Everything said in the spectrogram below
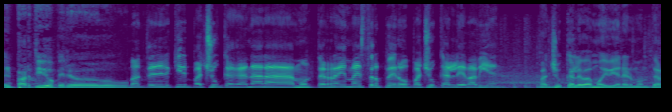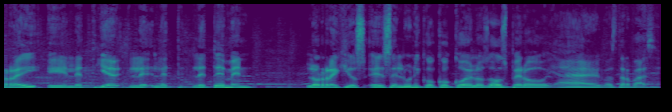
el partido, pero Va a tener que ir Pachuca a ganar a Monterrey, maestro, pero Pachuca le va bien. Pachuca le va muy bien el Monterrey y le, tie- le, le- le temen los regios. Es el único coco de los dos, pero ya va a estar fácil.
